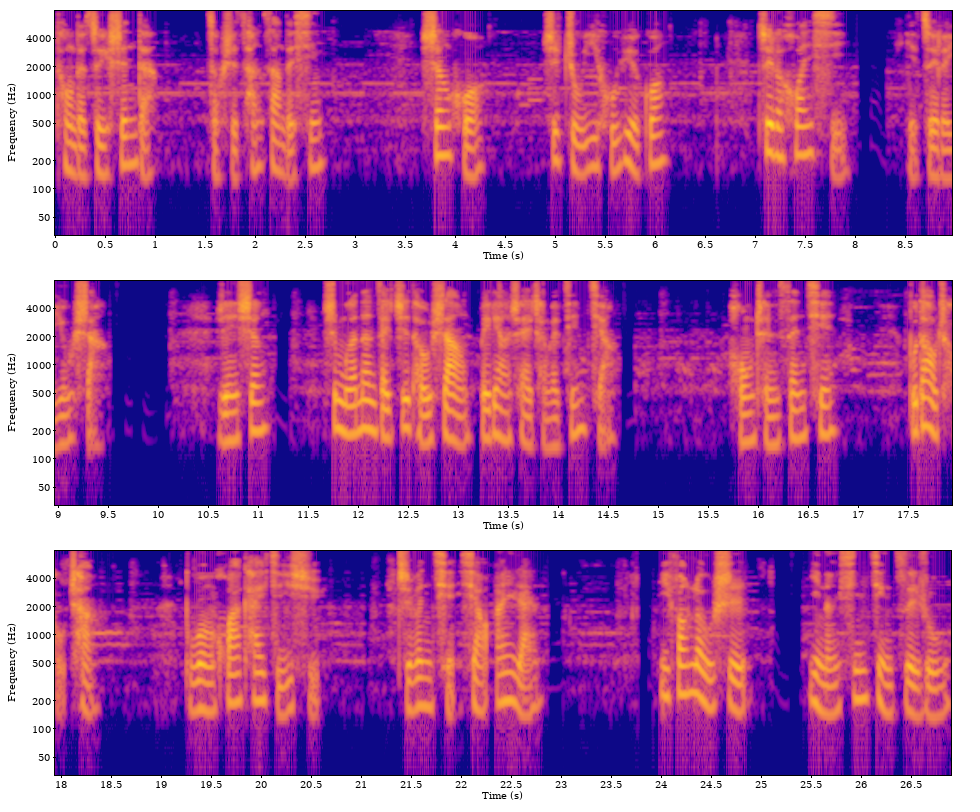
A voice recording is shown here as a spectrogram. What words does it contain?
痛得最深的，总是沧桑的心。生活是煮一壶月光，醉了欢喜，也醉了忧伤。人生是磨难在枝头上，被晾晒成了坚强。红尘三千，不道惆怅，不问花开几许，只问浅笑安然。一方陋室，亦能心静自如；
